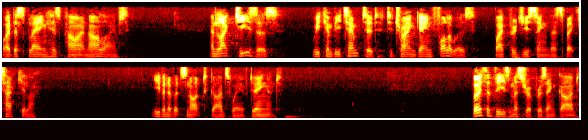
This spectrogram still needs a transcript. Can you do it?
by displaying His power in our lives. And like Jesus, we can be tempted to try and gain followers by producing the spectacular, even if it's not God's way of doing it. Both of these misrepresent God.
